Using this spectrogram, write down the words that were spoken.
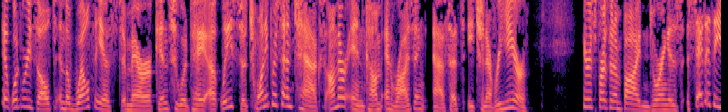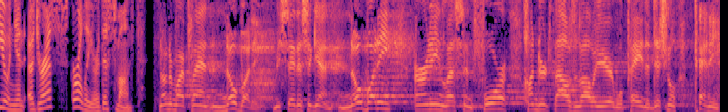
It would result in the wealthiest Americans who would pay at least a 20% tax on their income and rising assets each and every year. Here's President Biden during his State of the Union address earlier this month. Under my plan, nobody, let me say this again, nobody earning less than $400,000 a year will pay an additional penny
